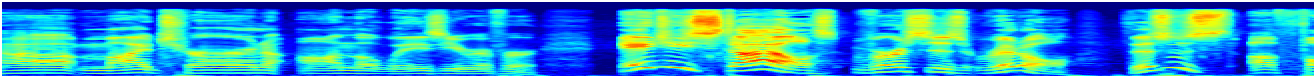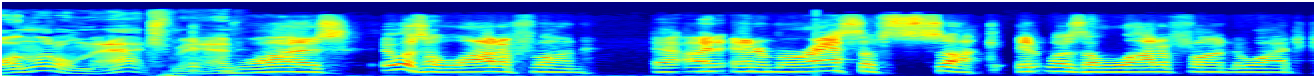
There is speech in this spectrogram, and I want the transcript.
Uh, my turn on the lazy river. AJ Styles versus Riddle. This is a fun little match, man. It was. It was a lot of fun. And a morass of suck. It was a lot of fun to watch.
